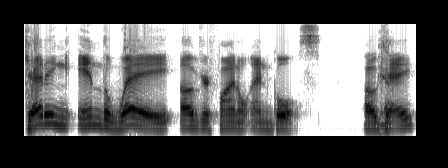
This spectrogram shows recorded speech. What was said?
getting in the way of your final end goals. Okay.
